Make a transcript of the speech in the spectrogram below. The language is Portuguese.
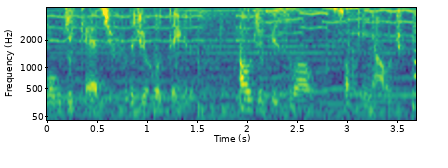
podcast Fura de Roteiro. Audiovisual, só quem áudio.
